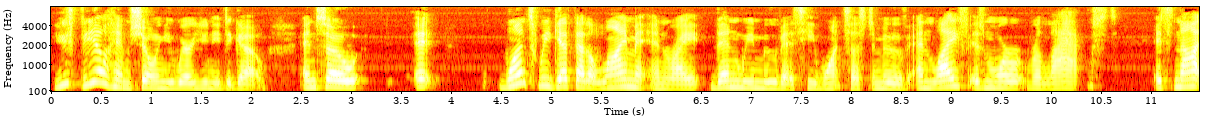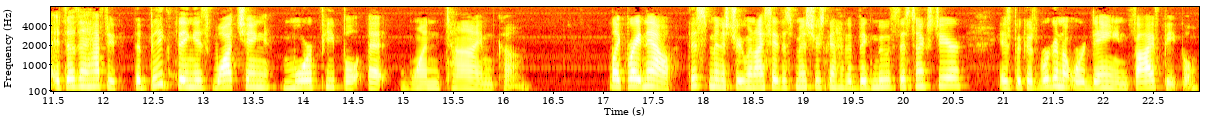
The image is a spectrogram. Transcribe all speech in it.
You feel Him showing you where you need to go. And so it once we get that alignment in right, then we move as he wants us to move. And life is more relaxed. It's not, it doesn't have to. The big thing is watching more people at one time come. Like right now, this ministry, when I say this ministry is going to have a big move this next year, is because we're going to ordain five people.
